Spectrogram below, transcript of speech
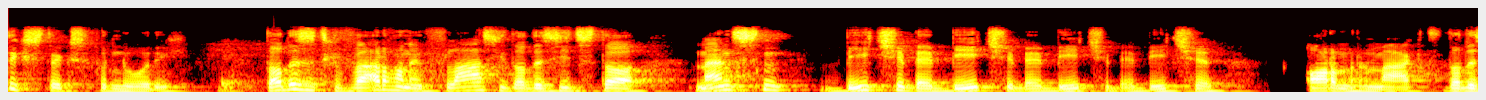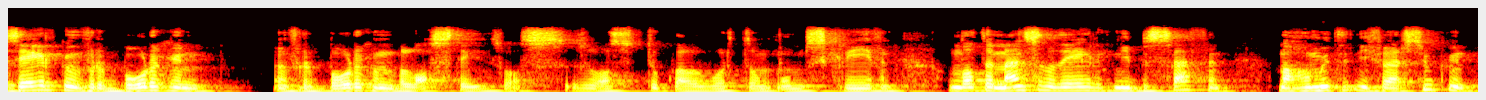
1,20 stuks voor nodig. Dat is het gevaar van inflatie. Dat is iets dat mensen beetje bij beetje bij beetje bij beetje armer maakt. Dat is eigenlijk een verborgen, een verborgen belasting, zoals, zoals het ook wel wordt omschreven. Omdat de mensen dat eigenlijk niet beseffen. Maar je moet het niet ver zoeken.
